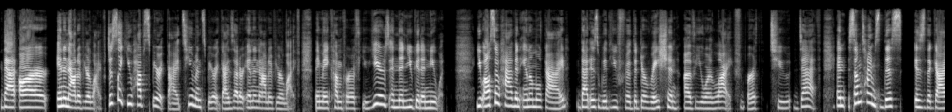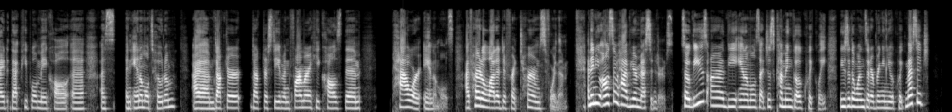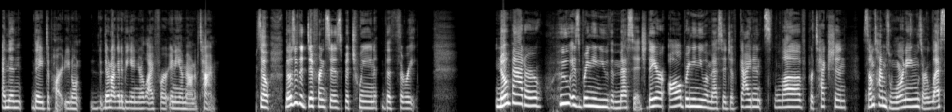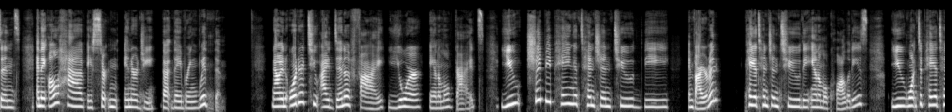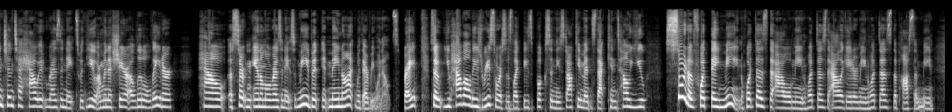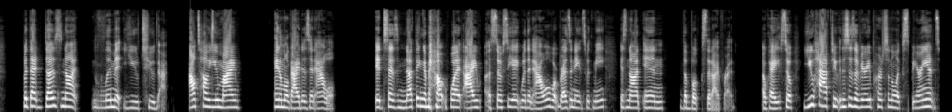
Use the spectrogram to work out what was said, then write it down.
that are in and out of your life, just like you have spirit guides, human spirit guides that are in and out of your life. They may come for a few years and then you get a new one. You also have an animal guide that is with you for the duration of your life, birth to death. And sometimes this is the guide that people may call a, a an animal totem. Um, Dr. Dr. Steven Farmer, he calls them power animals. I've heard a lot of different terms for them. And then you also have your messengers. So these are the animals that just come and go quickly. These are the ones that are bringing you a quick message and then they depart. You don't they're not going to be in your life for any amount of time. So, those are the differences between the three. No matter who is bringing you the message, they are all bringing you a message of guidance, love, protection, sometimes warnings or lessons, and they all have a certain energy that they bring with them. Now, in order to identify your animal guides, you should be paying attention to the environment, pay attention to the animal qualities. You want to pay attention to how it resonates with you. I'm going to share a little later how a certain animal resonates with me, but it may not with everyone else, right? So you have all these resources like these books and these documents that can tell you sort of what they mean. What does the owl mean? What does the alligator mean? What does the possum mean? But that does not limit you to that. I'll tell you, my animal guide is an owl. It says nothing about what I associate with an owl. What resonates with me is not in the books that I've read. Okay. So you have to, this is a very personal experience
